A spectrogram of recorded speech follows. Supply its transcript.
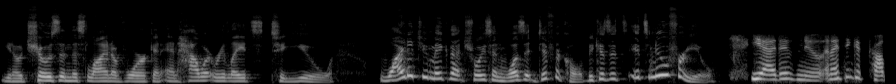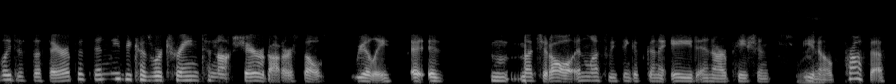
you know chosen this line of work and, and how it relates to you why did you make that choice and was it difficult because it's it's new for you Yeah, it is new. And I think it's probably just the therapist in me because we're trained to not share about ourselves really it, it, much at all unless we think it's going to aid in our patient's, you know, process.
